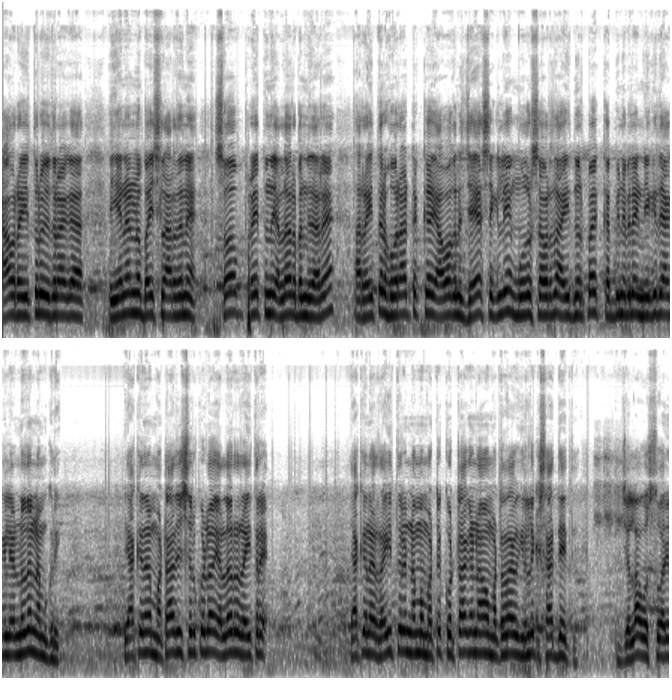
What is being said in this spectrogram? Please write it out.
ಯಾವ ರೈತರು ಇದ್ರಾಗ ಏನನ್ನು ಬಯಸಲಾರ್ದೇ ಸೊ ಪ್ರಯತ್ನದಿಂದ ಎಲ್ಲರೂ ಬಂದಿದ್ದಾರೆ. ಆ ರೈತರ ಹೋರಾಟಕ್ಕೆ ಯಾವಾಗಲೂ ಜಯ ಸಿಗಲಿ, ಮೂರು ಸಾವಿರದ ಐದುನೂರು ರೂಪಾಯಿ ಕಬ್ಬಿನ ಬೆಲೆ ನಿಗದಿ ಆಗಲಿ ಅನ್ನೋದು ನಮ್ಮ ಗುರಿ. ಯಾಕಂದರೆ ಮಠಾಧೀಶರು ಕೂಡ ಎಲ್ಲರೂ ರೈತರೇ. ಯಾಕಂದರೆ ರೈತರು ನಮ್ಮ ಮಠಕ್ಕೆ ಕೊಟ್ಟಾಗ ನಾವು ಮಠದಾಗ ಇರಲಿಕ್ಕೆ ಸಾಧ್ಯ ಐತಿ. ಜಿಲ್ಲಾ ಉಸ್ತುವಾರಿ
